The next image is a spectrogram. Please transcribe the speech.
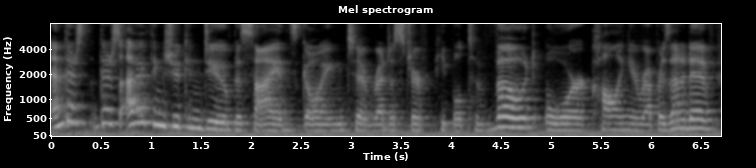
And there's there's other things you can do besides going to register people to vote or calling your representative.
